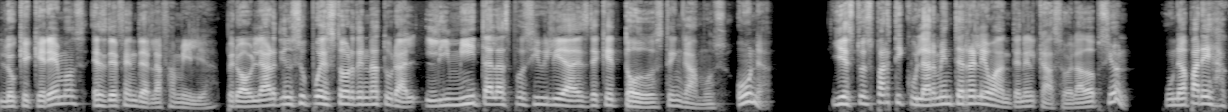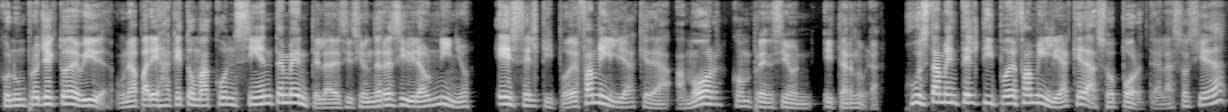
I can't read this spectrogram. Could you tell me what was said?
Lo que queremos es defender la familia, pero hablar de un supuesto orden natural limita las posibilidades de que todos tengamos una. Y esto es particularmente relevante en el caso de la adopción. Una pareja con un proyecto de vida, una pareja que toma conscientemente la decisión de recibir a un niño, es el tipo de familia que da amor, comprensión y ternura justamente el tipo de familia que da soporte a la sociedad.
